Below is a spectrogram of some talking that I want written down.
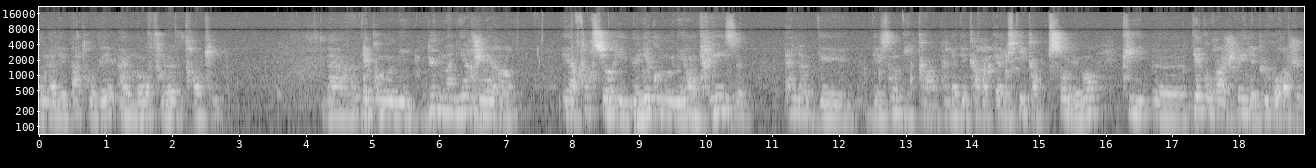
vous n'allez pas trouver un long fleuve tranquille. L'économie, d'une manière générale, et a fortiori une économie en crise, elle a des, handicaps, elle a des caractéristiques absolument qui euh, décourageraient les plus courageux.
